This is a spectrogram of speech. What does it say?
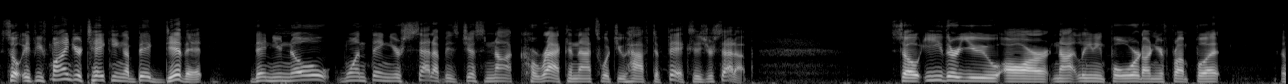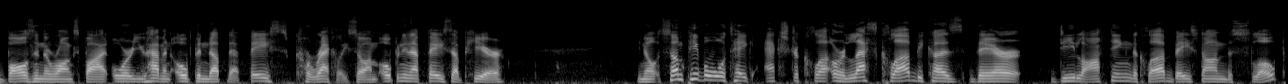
So if you find you're taking a big divot, then you know one thing, your setup is just not correct and that's what you have to fix is your setup. So either you are not leaning forward on your front foot, the ball's in the wrong spot, or you haven't opened up that face correctly. So I'm opening that face up here. You know, some people will take extra club or less club because they're de-lofting the club based on the slope.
